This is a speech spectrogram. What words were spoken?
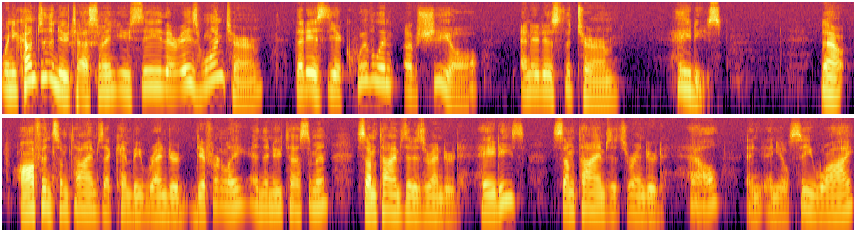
When you come to the New Testament, you see there is one term that is the equivalent of Sheol, and it is the term Hades. Now, Often, sometimes that can be rendered differently in the New Testament. Sometimes it is rendered Hades. Sometimes it's rendered hell, and, and you'll see why.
